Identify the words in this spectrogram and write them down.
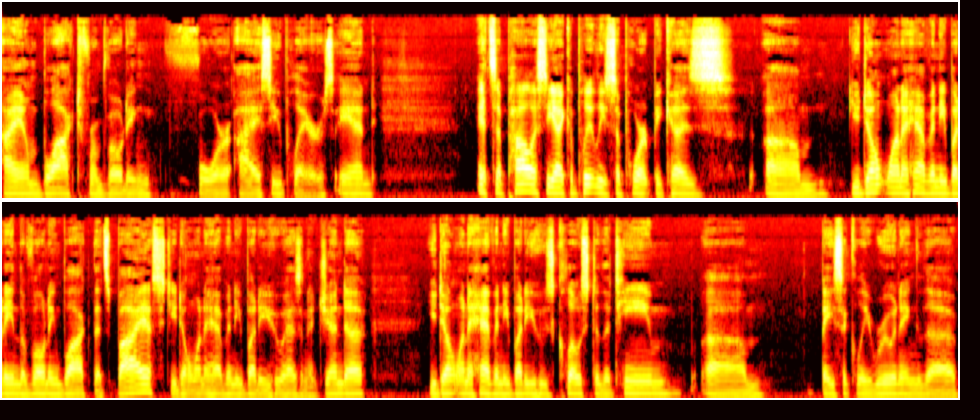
I am blocked from voting for ISU players. And it's a policy I completely support because um, you don't want to have anybody in the voting block that's biased. You don't want to have anybody who has an agenda. You don't want to have anybody who's close to the team, um, basically ruining the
